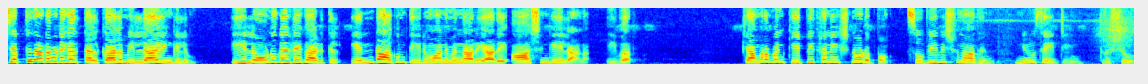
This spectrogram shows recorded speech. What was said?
ജപ്തി നടപടികൾ തൽക്കാലം ഇല്ല എങ്കിലും ഈ ലോണുകളുടെ കാര്യത്തിൽ എന്താകും തീരുമാനമെന്നറിയാതെ ആശങ്കയിലാണ് ഇവർ. ക്യാമറമാൻ കെ പി ധനേഷിനോടൊപ്പം സുവി വിശ്വനാഥൻ ന്യൂസ് എയ്റ്റീൻ തൃശൂർ.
